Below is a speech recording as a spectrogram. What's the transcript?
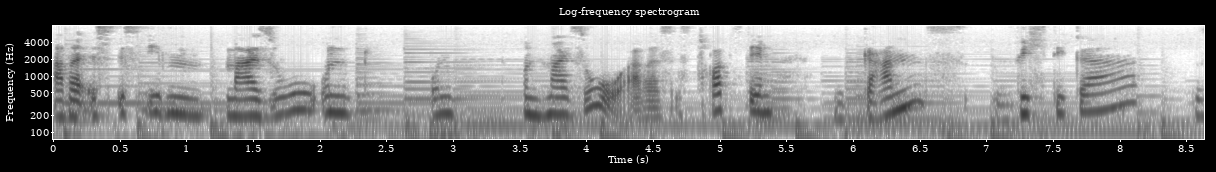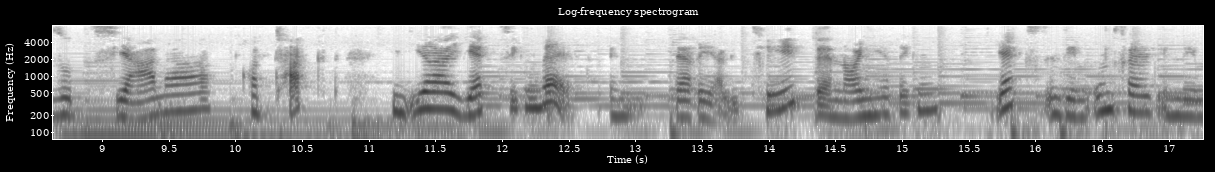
Aber es ist eben mal so und, und, und mal so. Aber es ist trotzdem ein ganz wichtiger sozialer Kontakt in ihrer jetzigen Welt, in der Realität der Neunjährigen, jetzt in dem Umfeld, in dem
